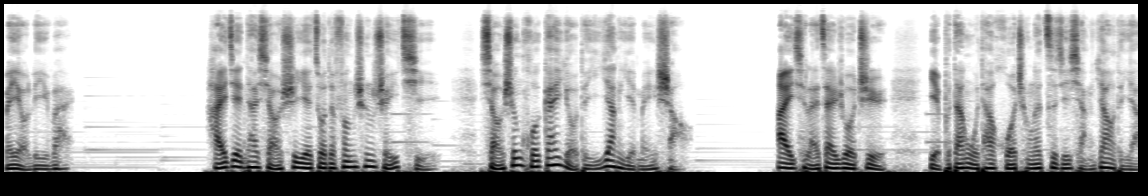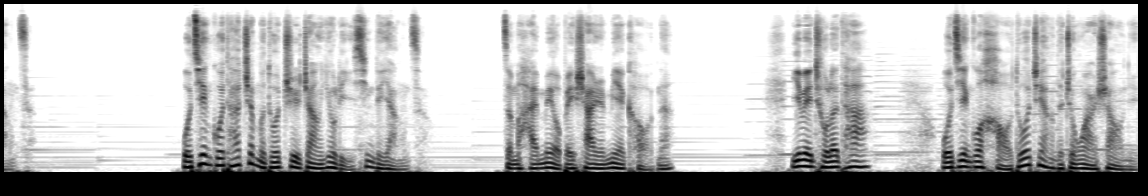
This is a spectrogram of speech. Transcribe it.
没有例外。还见他小事业做得风生水起，小生活该有的一样也没少，爱起来再弱智，也不耽误他活成了自己想要的样子。我见过他这么多智障又理性的样子，怎么还没有被杀人灭口呢？因为除了他，我见过好多这样的中二少女。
